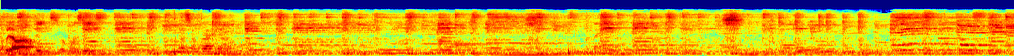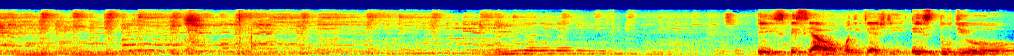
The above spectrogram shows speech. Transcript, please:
Fui lá uma vez, algumas vezes. Essa foi a real. Especial Podcast Estúdio.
